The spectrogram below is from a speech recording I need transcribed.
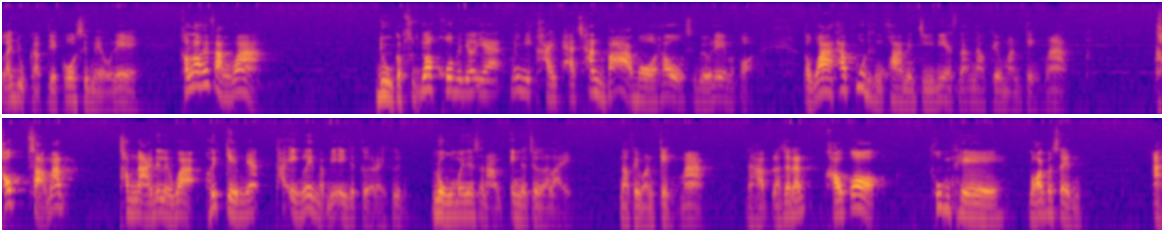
และอยู่กับเดียโกซิเมโอเน่ เขาเล่าให้ฟังว่า อยู่กับสุดยอดโค้ชมาเยอะแยะ ไม่มีใครแพชชั่นบ้าบอเท่าซิเวลเดมาก่อน แต่ว่าถ้าพูดถึงความเป็นจีเนียสนะนาวเกลมันเก่งมาก เขาสามารถทำนายได้เลยว่าเฮ้ยเกมเนี้ยถ้าเองเล่นแบบนี้เองจะเกิดอะไรขึ้น ลงไปในสนามเองจะเจออะไร นาวเกลมันเก่งมากนะครับหลังจากนั้นเขาก็ทุ่มเทร้อยเปอร์เซ็นต์อะ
